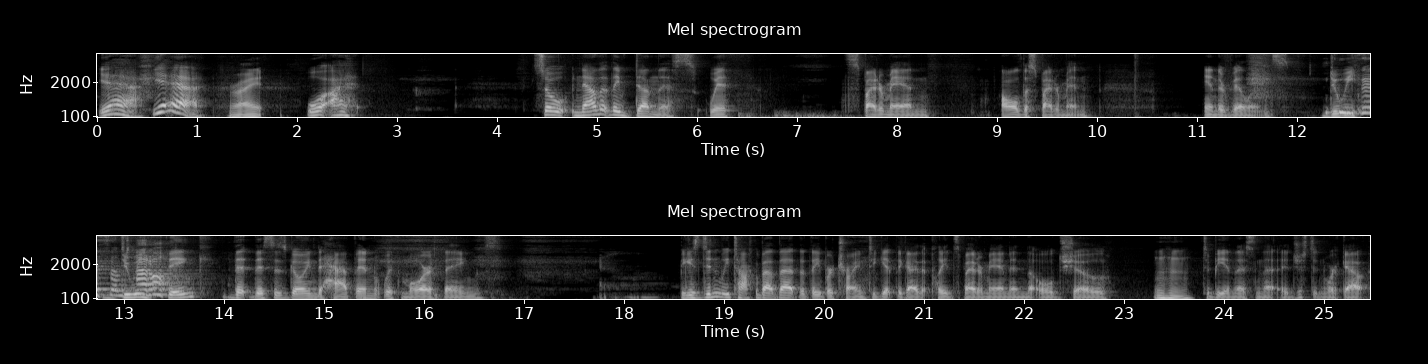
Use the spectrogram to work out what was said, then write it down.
yeah, yeah. right? Well, I. So now that they've done this with Spider-Man, all the Spider-Men, and their villains, do we do we think that this is going to happen with more things? Because didn't we talk about that that they were trying to get the guy that played Spider-Man in the old show Mm-hmm. to be in this, and that it just didn't work out.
